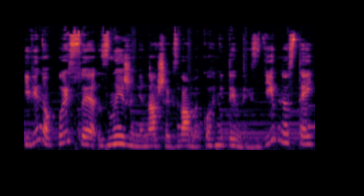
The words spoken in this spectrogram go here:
І він описує зниження наших з вами когнітивних здібностей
